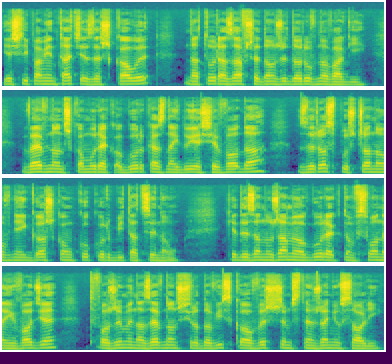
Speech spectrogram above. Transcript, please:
Jeśli pamiętacie ze szkoły, natura zawsze dąży do równowagi. Wewnątrz komórek ogórka znajduje się woda z rozpuszczoną w niej gorzką kukurbitacyną. Kiedy zanurzamy ogórek tą w słonej wodzie, tworzymy na zewnątrz środowisko o wyższym stężeniu soli.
